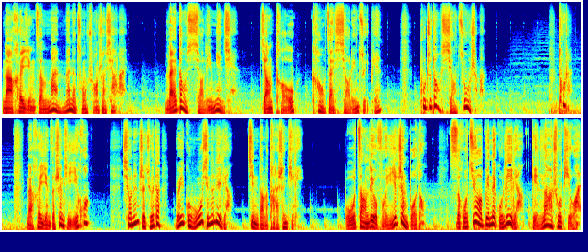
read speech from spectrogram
那黑影子慢慢的从床上下来，来到小林面前，将头靠在小林嘴边，不知道想做什么。突然，那黑影子身体一晃。小林只觉得有一股无形的力量进到了他的身体里，五脏六腑一阵波动，似乎就要被那股力量给拉出体外。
